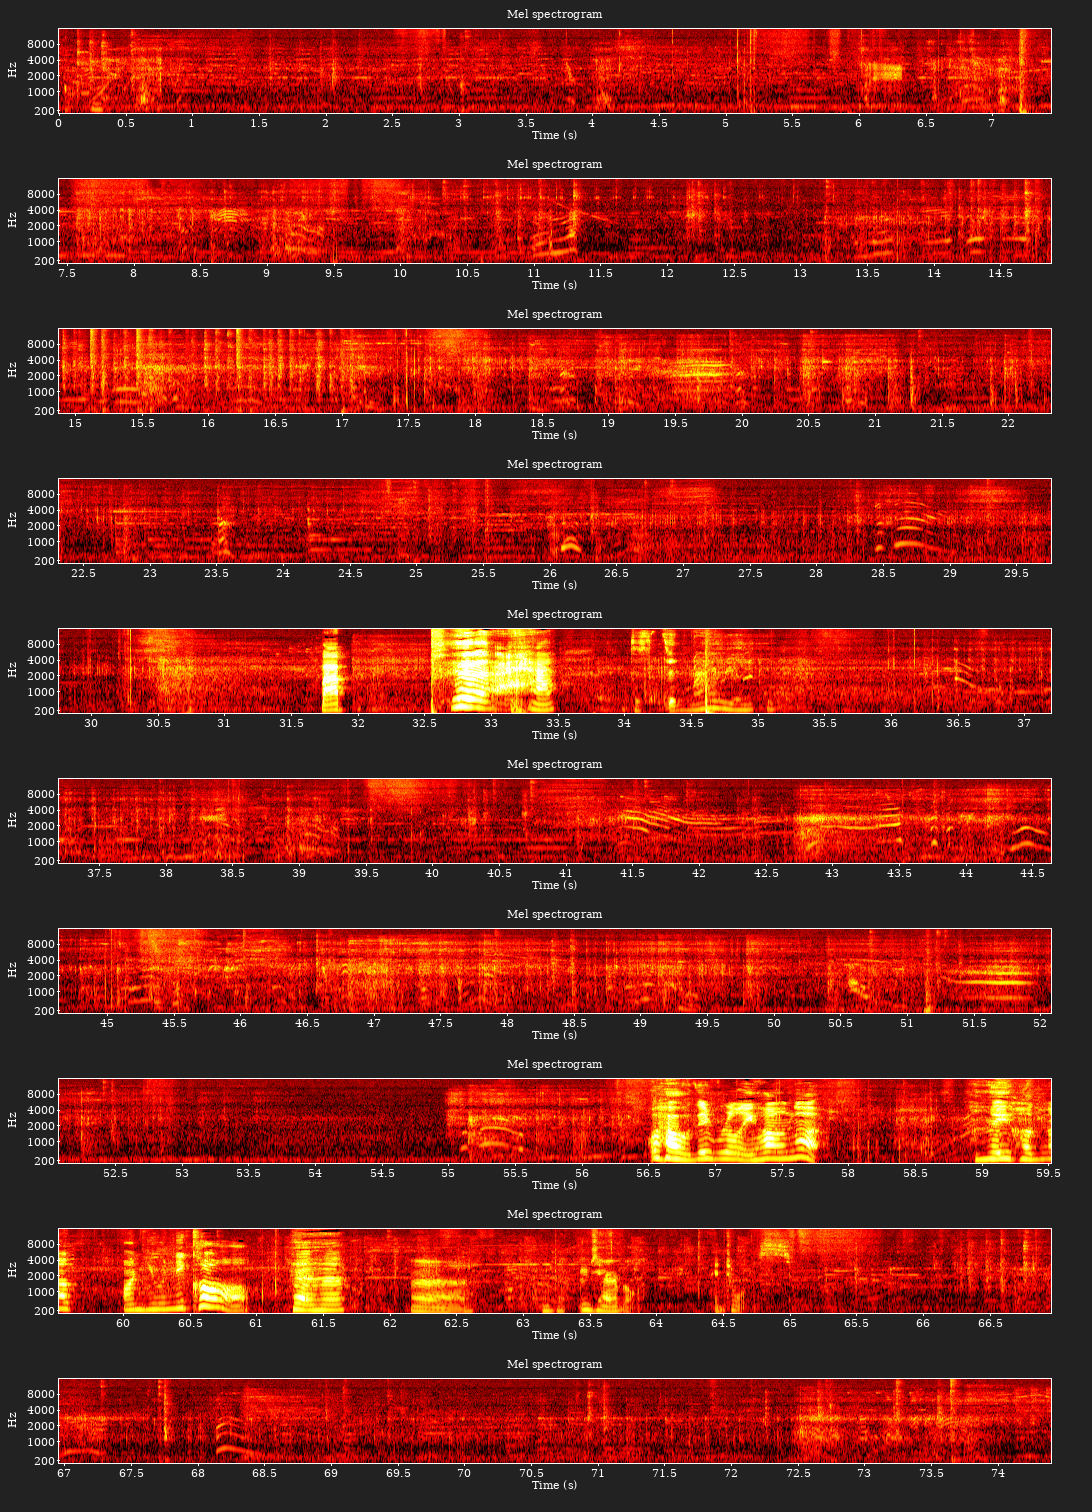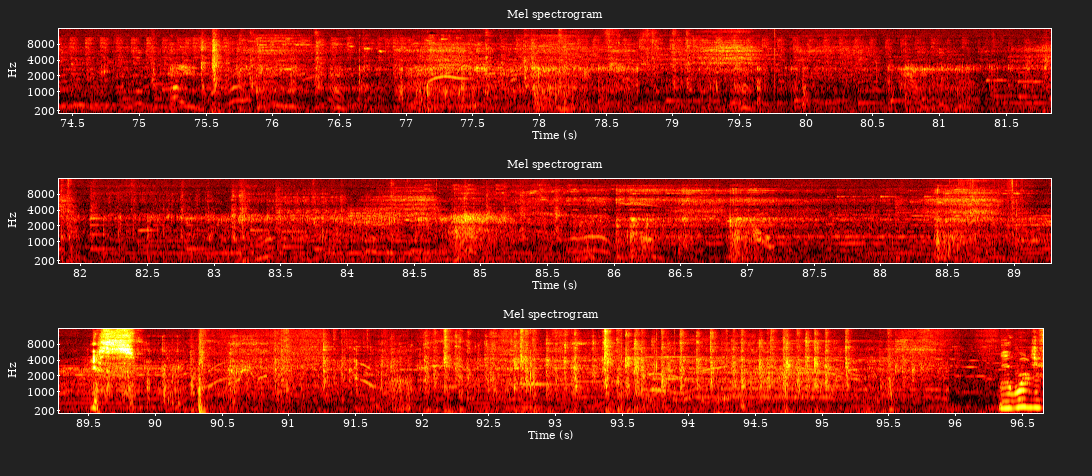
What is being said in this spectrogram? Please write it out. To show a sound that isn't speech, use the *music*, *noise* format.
Just annihilated. Wow, they really hung up. They hung up on you the call. *laughs* Uh-huh. Uh, I'm, terrible at choice.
